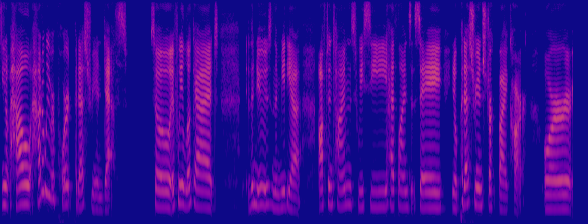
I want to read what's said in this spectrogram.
you know, how, how do we report pedestrian deaths? So if we look at the news and the media, oftentimes we see headlines that say, you know, pedestrian struck by a car or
